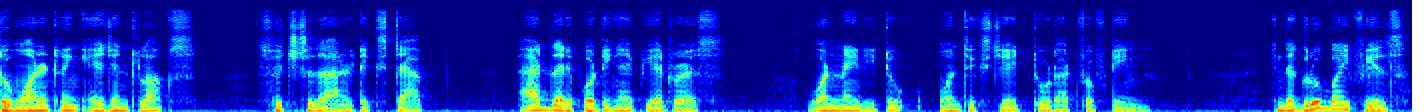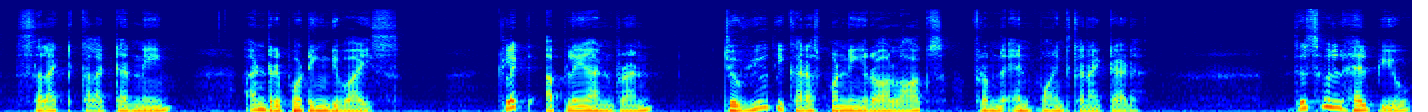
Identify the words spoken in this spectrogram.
To monitoring agent logs, switch to the Analytics tab. Add the reporting IP address 192.168.2.15. In the group by fields, select collector name and reporting device. Click apply and run to view the corresponding raw logs from the endpoints connected. This will help you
